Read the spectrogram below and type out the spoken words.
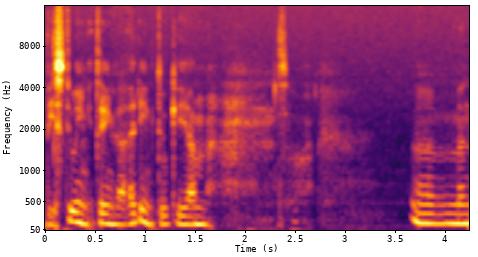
visste jo ingenting. Jeg ringte jo ikke hjem. Så, uh, men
